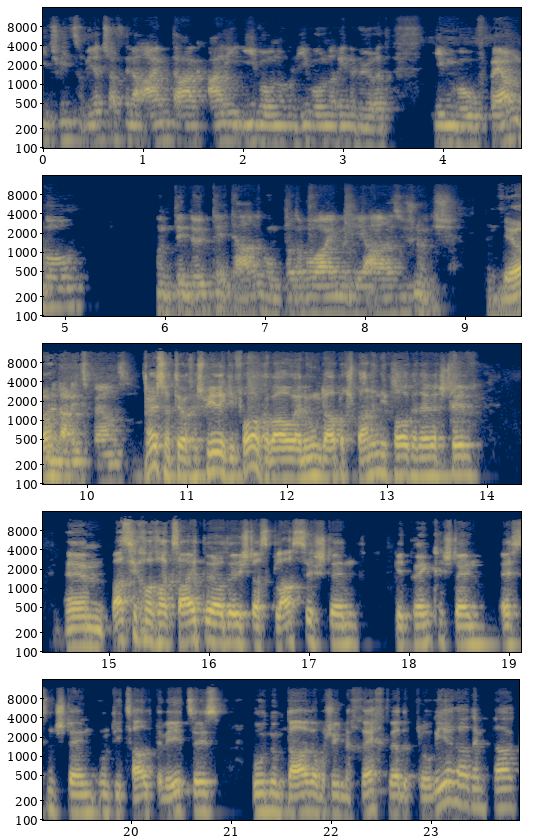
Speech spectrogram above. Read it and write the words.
in die Schweizer Wirtschaft, wenn an einem Tag alle Einwohner und Einwohnerinnen würden irgendwo auf Bern gehen und dann dort in die Aare kommt, oder wo auch immer die sonst noch ist. Ja. Und dann ins Bern sind. Das ist natürlich eine schwierige Frage, aber auch eine unglaublich spannende Frage an dieser Stelle. Ähm, was sicher kann gesagt werden, ist, dass Klassestände, Getränkestände, Essenstände und die zahlten WCs rund um den Tag wahrscheinlich recht werden florieren an dem Tag.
